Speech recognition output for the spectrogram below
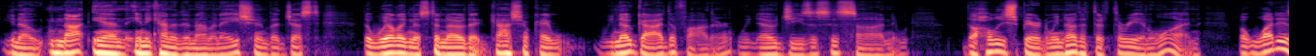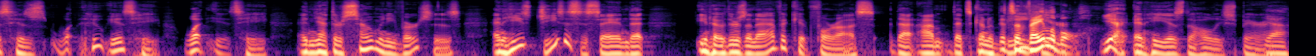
you know, not in any kind of denomination, but just the willingness to know that, gosh, okay, we know God the Father, we know Jesus his Son, the Holy Spirit, and we know that they're three in one. But what is his what who is he? What is he? And yet there's so many verses, and he's Jesus is saying that, you know, there's an advocate for us that I'm that's gonna be it's here. available. Yeah, and he is the Holy Spirit. Yeah.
